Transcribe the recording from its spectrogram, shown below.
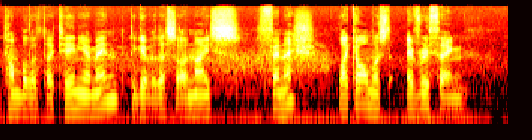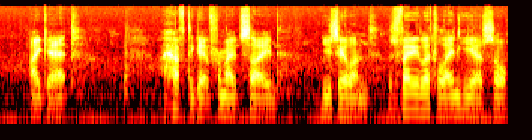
tumble the titanium in to give it this sort of nice finish. Like almost everything I get, I have to get from outside New Zealand. There's very little in here, so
